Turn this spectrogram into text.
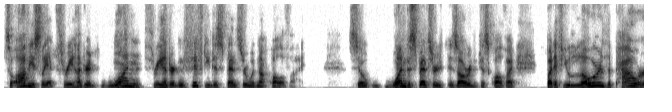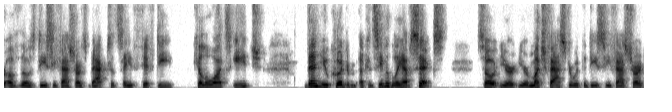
So obviously at 300, one 350 dispenser would not qualify. So one dispenser is already disqualified. But if you lower the power of those DC fast charts back to say 50 kilowatts each, then you could conceivably have six. So you're you're much faster with the DC fast charge,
